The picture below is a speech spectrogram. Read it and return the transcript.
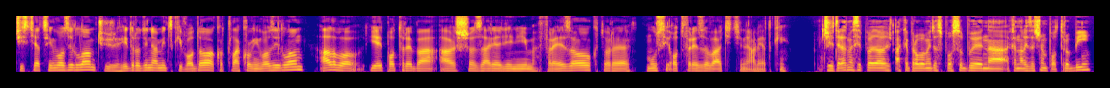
čistiacím vozidlom, čiže hydrodynamický vodo ako tlakovým vozidlom, alebo je potreba až zariadením frézov, ktoré musí odfrezovať tie náliadky. Čiže teraz sme si povedali, aké problémy to spôsobuje na kanalizačnom potrubí.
